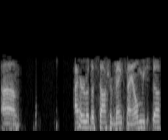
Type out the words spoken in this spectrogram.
Um, I heard about the Sasha Banks Naomi stuff.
